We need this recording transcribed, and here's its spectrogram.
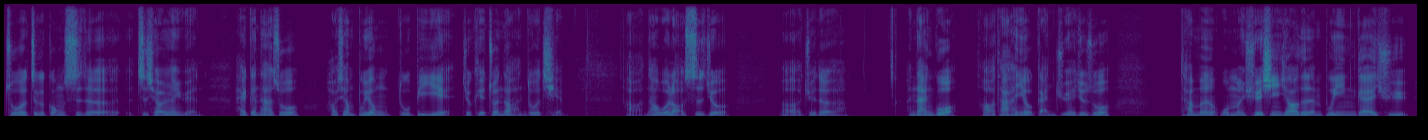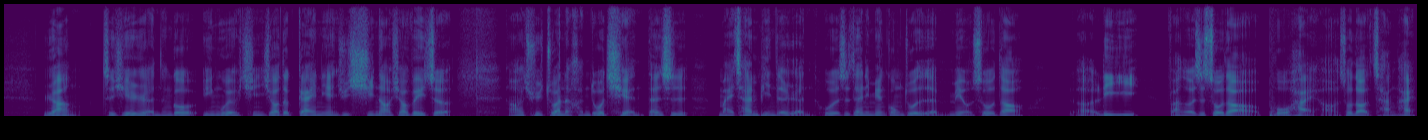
做这个公司的直销人员，还跟他说好像不用读毕业就可以赚到很多钱啊。那我老师就呃觉得很难过，好，他很有感觉，就是说他们我们学行销的人不应该去让这些人能够因为行销的概念去洗脑消费者啊，去赚了很多钱，但是买产品的人或者是在里面工作的人没有受到呃利益。反而是受到迫害啊，受到残害。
